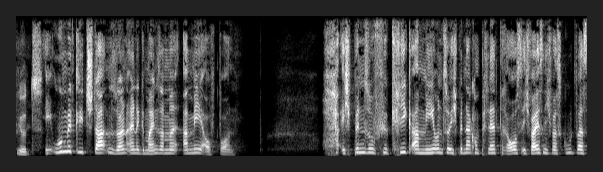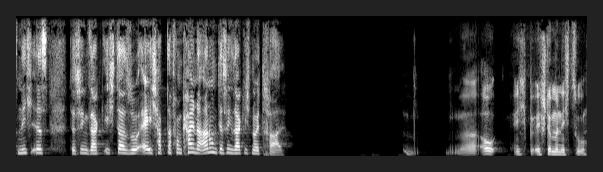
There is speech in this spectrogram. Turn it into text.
Gut. EU-Mitgliedstaaten sollen eine gemeinsame Armee aufbauen. Oh, Ich bin so für Krieg, Armee und so, ich bin da komplett raus. Ich weiß nicht, was gut, was nicht ist. Deswegen sag ich da so, ey, ich habe davon keine Ahnung, deswegen sage ich neutral. Äh, oh, ich, ich stimme nicht zu.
